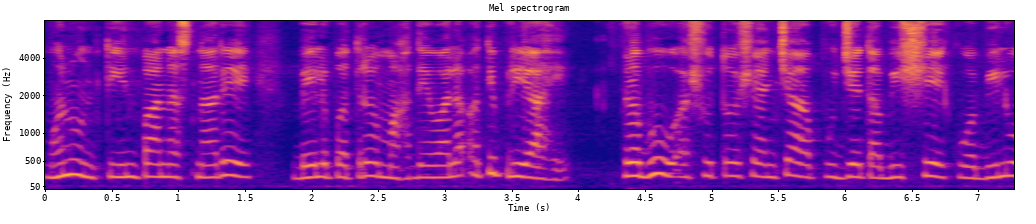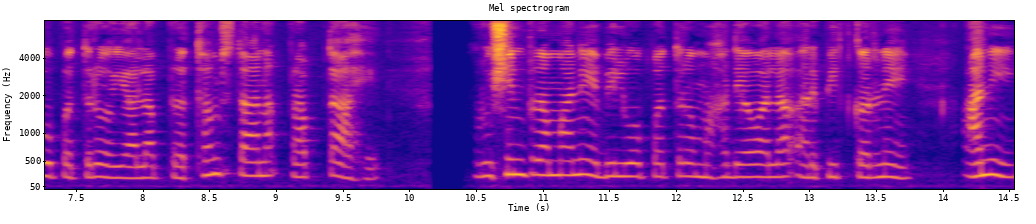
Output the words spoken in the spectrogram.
म्हणून तीन पान असणारे बेलपत्र महादेवाला अतिप्रिय आहे. प्रभू आशुतोष यांच्या पूजेत अभिषेक व बिल्वपत्र याला प्रथम स्थान प्राप्त आहे. ऋषींप्रमाणे बिल्वपत्र महादेवाला अर्पित करणे आणि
